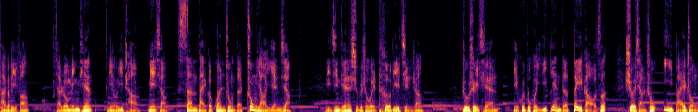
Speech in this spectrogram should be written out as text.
打个比方，假如明天。你有一场面向三百个观众的重要演讲，你今天是不是会特别紧张？入睡前你会不会一遍的背稿子，设想出一百种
